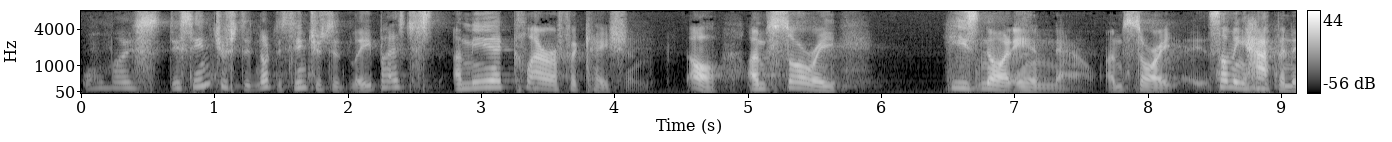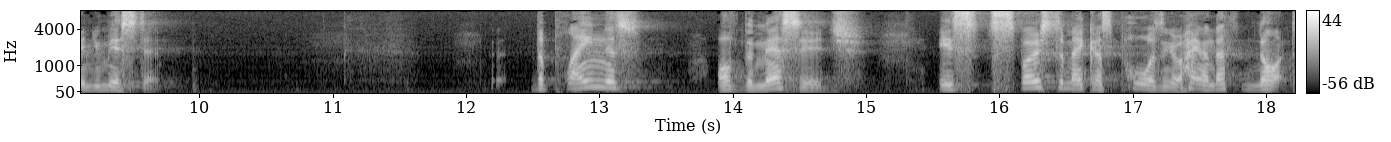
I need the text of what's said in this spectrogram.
almost disinterested. Not disinterestedly, but it's just a mere clarification. Oh, I'm sorry, he's not in now. I'm sorry. Something happened and you missed it. The plainness of the message is supposed to make us pause and go, hang on, that's not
